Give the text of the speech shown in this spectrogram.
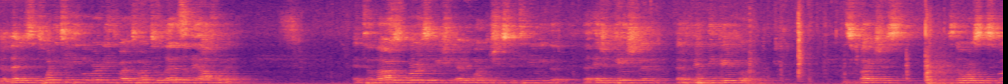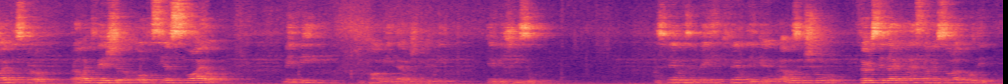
There are letters, 22 people murdered, each by 22 letters of the alphabet. And Tamar's words are reaching everyone because she's continuing the, the education that her family gave her. It's righteous. There's no words to describe this girl. When I went to Beis Shivakol to see her smile, maybe she calmed me down, she gave me, gave me chizuk. This family's an amazing family again. When I was in shul, Thursday night, the last time I saw Abudi,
